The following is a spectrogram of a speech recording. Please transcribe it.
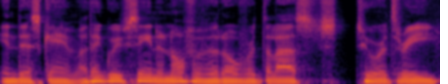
in this game. I think we've seen enough of it over the last two or three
